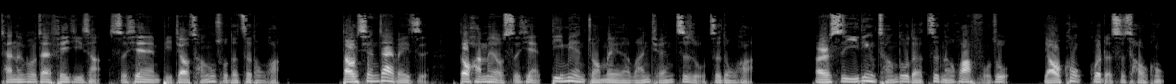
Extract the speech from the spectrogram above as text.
才能够在飞机上实现比较成熟的自动化，到现在为止都还没有实现地面装备的完全自主自动化，而是一定程度的智能化辅助、遥控或者是操控，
